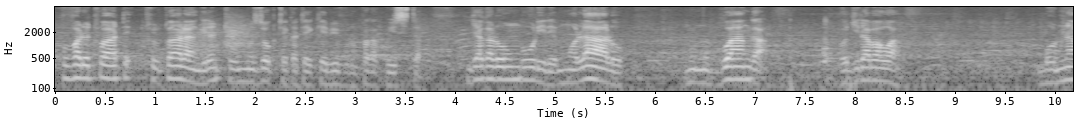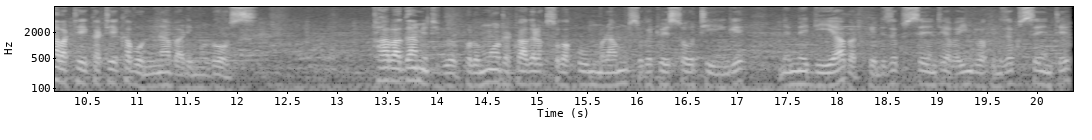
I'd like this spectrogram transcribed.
okuva lwe twalangira nti tuwummuza okuteekateeka ebivulu mpaka ku isita njagala ombuulire mulaalo mu ggwanga ogirabawa bonna abateekateeka bonna bali mu loosi twabagambye nti promota twagala kusooka kuwummulamu tusooke twesootinge ne mediya batukendeze ku ssente abayimbi bakendeze ku ssente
